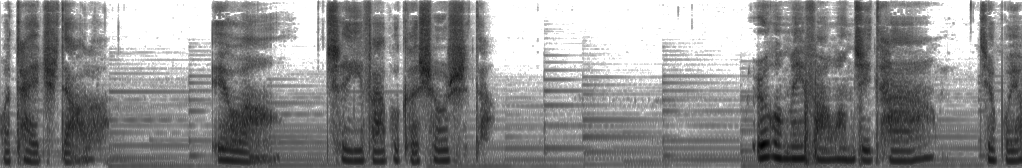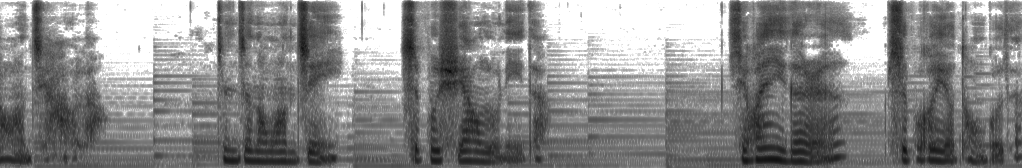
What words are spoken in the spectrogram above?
我太知道了，欲望是一发不可收拾的。如果没法忘记他，就不要忘记好了。真正的忘记是不需要努力的。喜欢一个人是不会有痛苦的，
